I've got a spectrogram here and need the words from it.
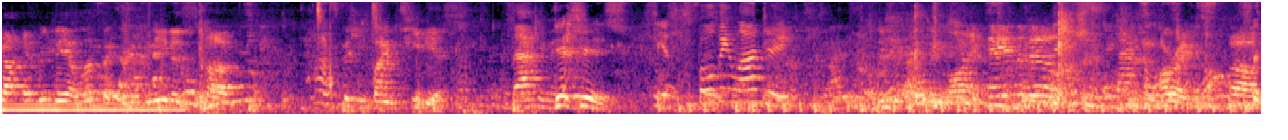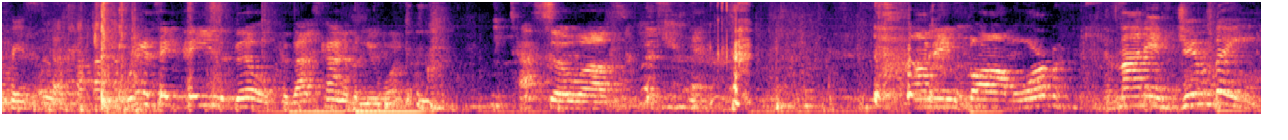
got everyday Olympics, and what we need is uh, tasks that you find tedious. Dishes. Folding laundry. This is holding laundry. Paying the bills. All right, uh, The paper. we're gonna take paying the bills because that's kind of a new one. So, uh, my name's Bob Orb, And my name's Jim Bean.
